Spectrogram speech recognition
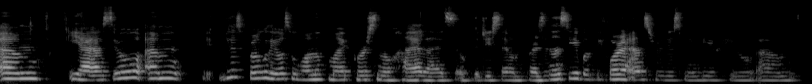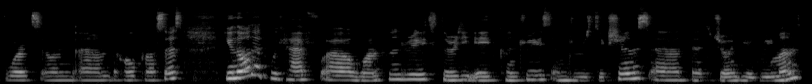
Um, yeah, so um, this is probably also one of my personal highlights of the G7 presidency. But before I answer this, maybe a few um, words on um, the whole process. You know that we have uh, 138 countries and jurisdictions uh, that joined the agreement,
